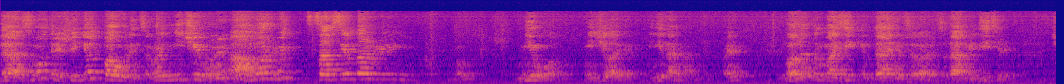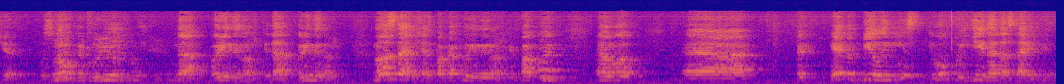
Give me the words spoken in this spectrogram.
да, смотришь, идет по улице, вроде ничего, а может быть совсем даже ну, не он, не человек, и не нормальный. Вот это мазиким, да, они называются, да, вредители. Черт. Ну, как куриные ножки. Да, куриные ножки, да, куриные ножки. Ну оставим сейчас пока куриные ножки в покое. Э, вот. Э, этот белый лист, его, по идее, надо оставить белым.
